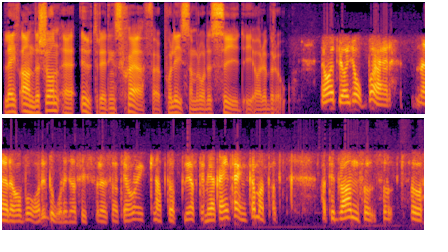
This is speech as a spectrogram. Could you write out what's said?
Leif Andersson är utredningschef för polisområde Syd i Örebro. Jag har inte jag jobbat här när det har varit dåliga siffror så att jag har knappt upplevt det. Men jag kan ju tänka mig att, att, att ibland så, så, så,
